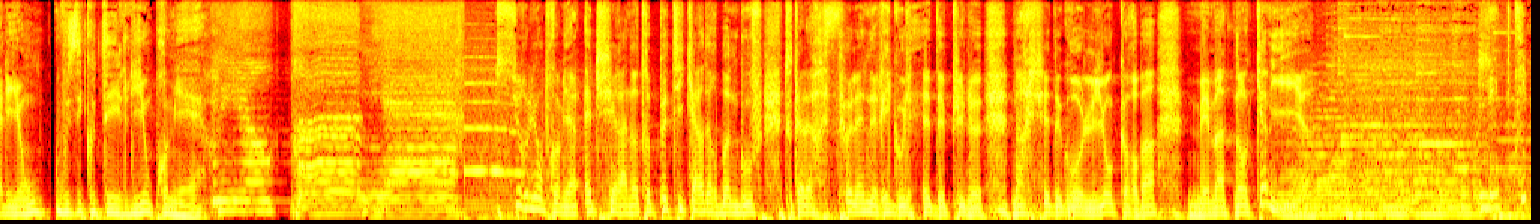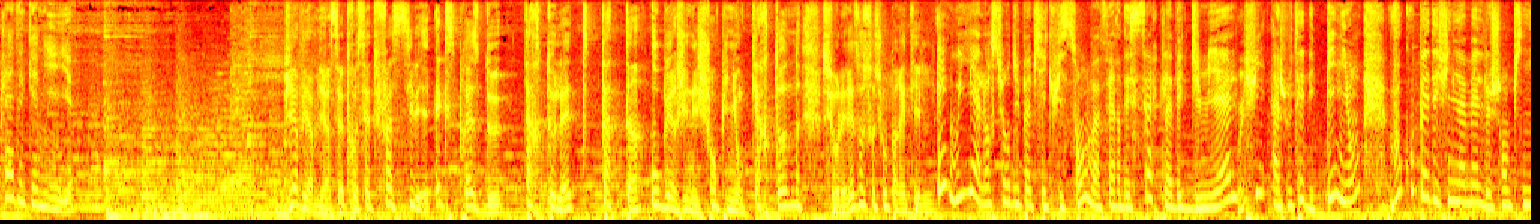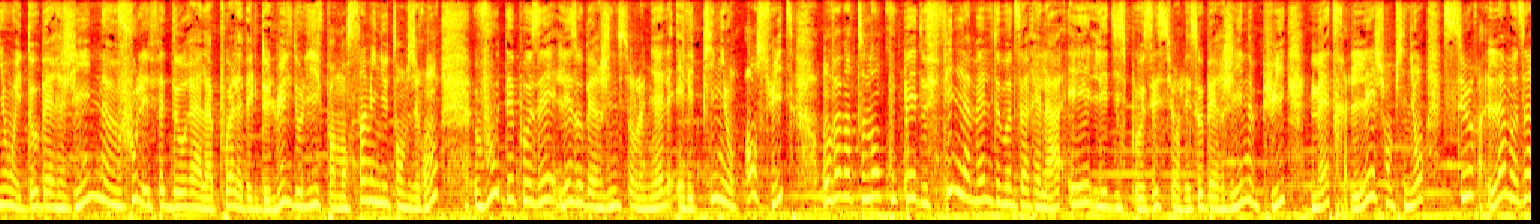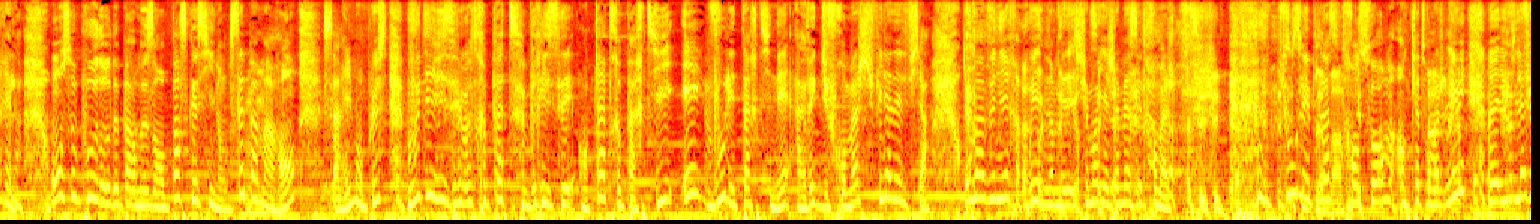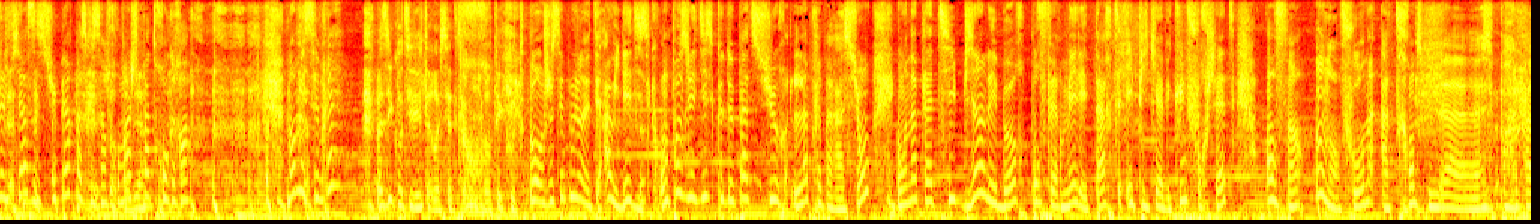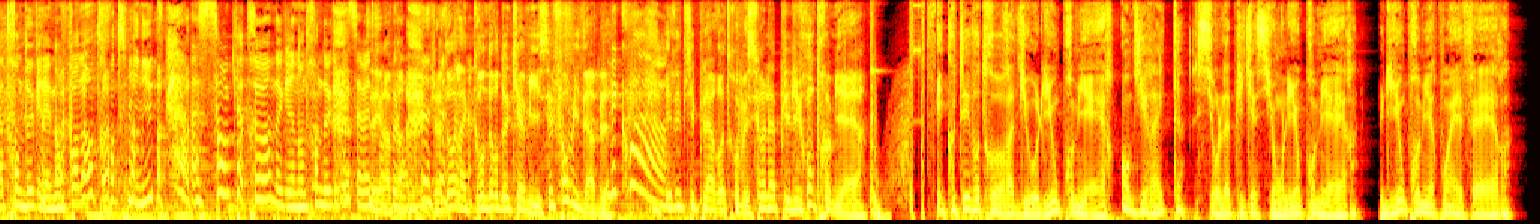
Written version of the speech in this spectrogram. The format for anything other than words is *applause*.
À Lyon, vous écoutez Lyon Première. Sur Lyon Première, Ed Sheeran, notre petit quart d'heure bonne bouffe. Tout à l'heure, *laughs* Solène rigoulait depuis le marché de gros Lyon-Corba. Mais maintenant, Camille. Les petits plats de Camille. Bien, bien, bien. Cette recette facile et express de tartelettes, tatin, aubergines et champignons cartonne sur les réseaux sociaux, paraît-il. Et oui, alors sur du papier cuisson, on va faire des cercles avec du miel, Oui. puis ajouter des pignons. Vous coupez des fines lamelles de champignons et d'aubergines. Vous les faites dorer à la poêle avec de l'huile d'olive pendant 5 minutes environ. Vous déposez les aubergines sur le miel et les pignons ensuite. On va maintenant couper de fines lamelles de mozzarella et les disposer sur les aubergines, puis mettre les champignons sur la mozzarella. On saupoudre de parmesan parce que sinon c'est pas marrant. Ça rime en plus. Vous divisez votre pâte brisée en quatre parties et vous les tartinez avec du fromage Philadelphia. On va venir. *laughs* Oui, non mais chez moi il n'y a jamais assez de fromage. *laughs* *laughs* Tous les plats se transforment en quatre fromages. Mais oui, euh, le Philadelphia c'est super parce que c'est un fromage pas trop gras. Non mais c'est vrai. Vas-y, continue ta recette, Camille. On t'écoute. Bon, je sais plus où j'en étais. Ah oui, les disques. On pose les disques de pâte sur la préparation et on aplatit bien les bords pour fermer les tartes et piquer avec une fourchette. Enfin, on enfourne à 30 minutes, pas, pas à 30 degrés, non, pendant 30 *laughs* minutes à 180 degrés. Non, 30 degrés, ça va Ça être un ira peu pas. long. J'adore la candeur de Camille. C'est formidable. Mais quoi Et les petits plats à retrouver sur l'appli Lyon Première. Écoutez votre radio Lyon Première en direct sur l'application Lyon Première, lyonpremière.fr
